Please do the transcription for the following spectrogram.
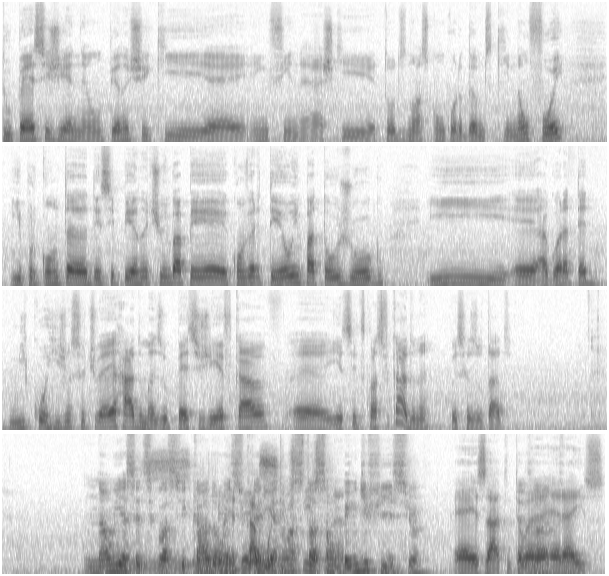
do PSG, né? Um pênalti que, é, enfim, né? Acho que todos nós concordamos que não foi. E por conta desse pênalti, o Mbappé converteu, empatou o jogo. E é, agora até me corrijam se eu estiver errado, mas o PSG ia ficar é, ia ser desclassificado, né? Com esse resultado. Não ia ser desclassificado, mas ficaria numa situação né? bem difícil. É, exato. Então exato. Era, era isso.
